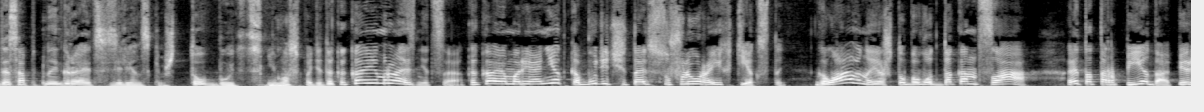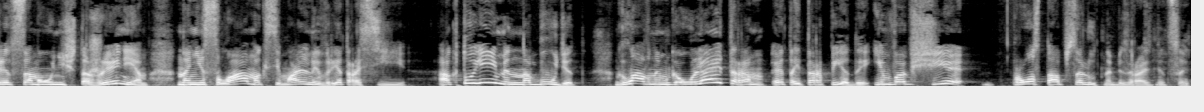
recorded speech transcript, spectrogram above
Когда Запад наиграется Зеленским, что будет с ним? Господи, да какая им разница? Какая марионетка будет читать суфлера их тексты? Главное, чтобы вот до конца эта торпеда перед самоуничтожением нанесла максимальный вред России. А кто именно будет главным гауляйтером этой торпеды, им вообще просто абсолютно без разницы.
